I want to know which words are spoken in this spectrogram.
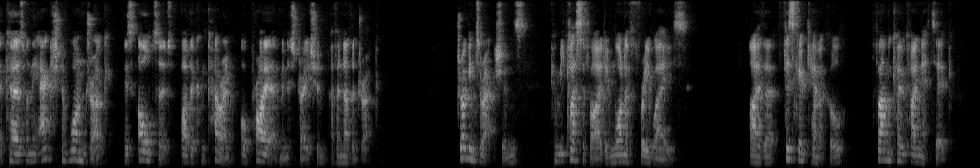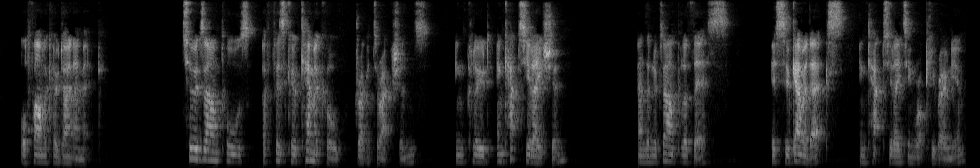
occurs when the action of one drug is altered by the concurrent or prior administration of another drug. Drug interactions can be classified in one of three ways, either physicochemical, pharmacokinetic, or pharmacodynamic. Two examples of physicochemical drug interactions include encapsulation, and an example of this is sugammadex encapsulating rocuronium,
